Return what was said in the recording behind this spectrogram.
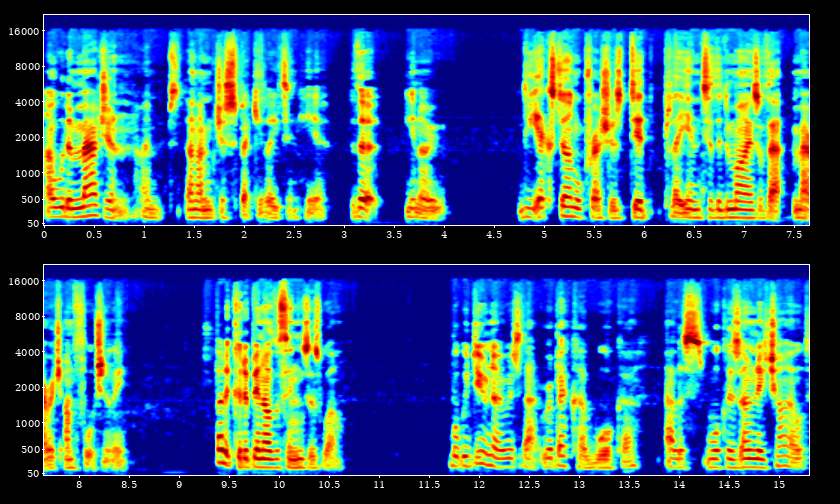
I would imagine, I'm, and I'm just speculating here, that, you know, the external pressures did play into the demise of that marriage, unfortunately. But it could have been other things as well. What we do know is that Rebecca Walker, Alice Walker's only child,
